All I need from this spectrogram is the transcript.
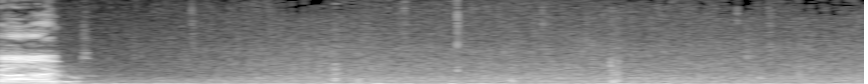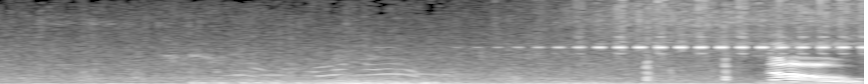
It's. No!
